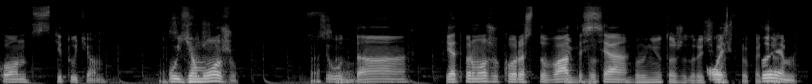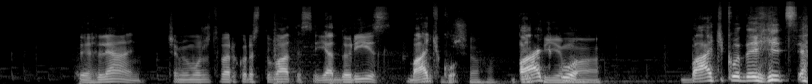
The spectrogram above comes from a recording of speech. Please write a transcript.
Constitution. Ой, я можу. Красиво. Сюда. Я тепер можу І користуватися Броню теж, до речі, ось цим. Ти глянь, чим я можу тепер користуватися. Я доріс. Батьку. Чого? Батьку! Батьку, дивіться.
